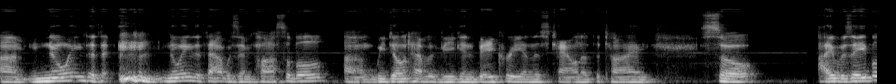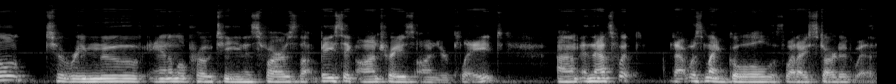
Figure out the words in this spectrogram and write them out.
Um, knowing that knowing that that was impossible, um, we don't have a vegan bakery in this town at the time, so I was able to remove animal protein as far as the basic entrees on your plate, um, and that's what that was my goal with what I started with.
